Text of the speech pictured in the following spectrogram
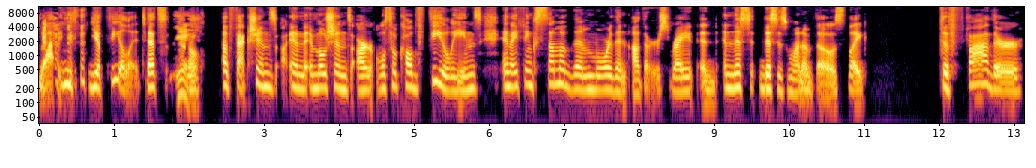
yeah, you, you feel it. That's Yeah. you know, affections and emotions are also called feelings, and I think some of them more than others, right? And and this this is one of those. Like the father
